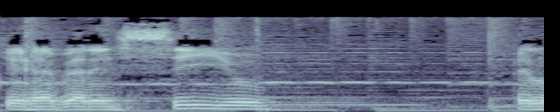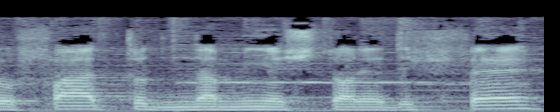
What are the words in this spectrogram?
que reverencio pelo fato na minha história de fé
